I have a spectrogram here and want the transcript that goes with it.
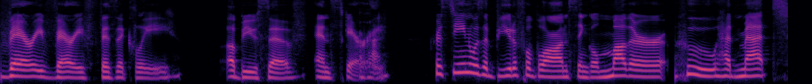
very very physically abusive and scary. Okay. Christine was a beautiful blonde single mother who had met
